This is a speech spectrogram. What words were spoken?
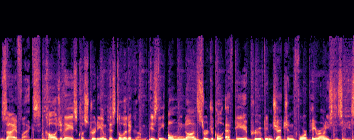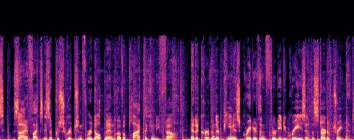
Xiaflex, collagenase Clostridium histolyticum, is the only non surgical FDA approved injection for Peyronie's disease. Xiaflex is a prescription for adult men who have a plaque that can be felt and a curve in their penis greater than 30 degrees at the start of treatment.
